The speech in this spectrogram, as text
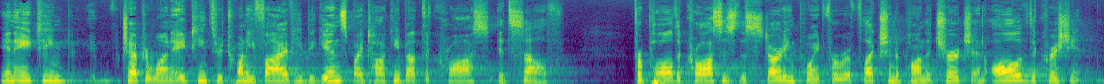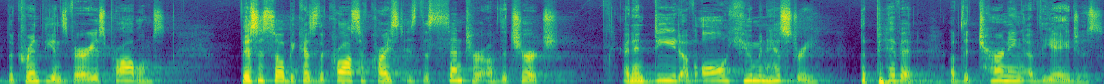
In 18, chapter 1, 18 through 25, he begins by talking about the cross itself. For Paul, the cross is the starting point for reflection upon the church and all of the Christian, the Corinthians' various problems. This is so because the cross of Christ is the center of the church, and indeed of all human history, the pivot of the turning of the ages.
